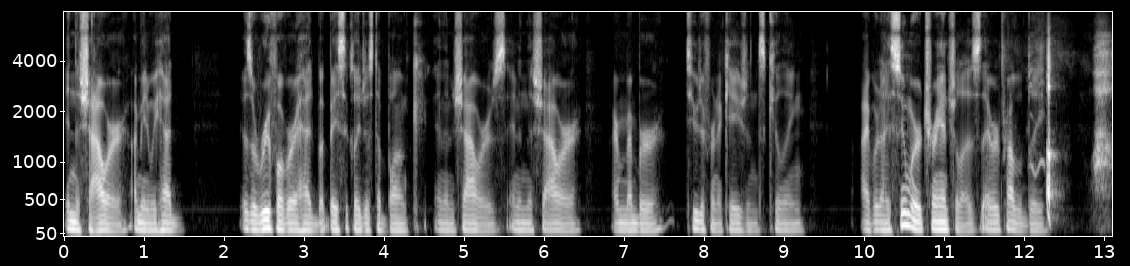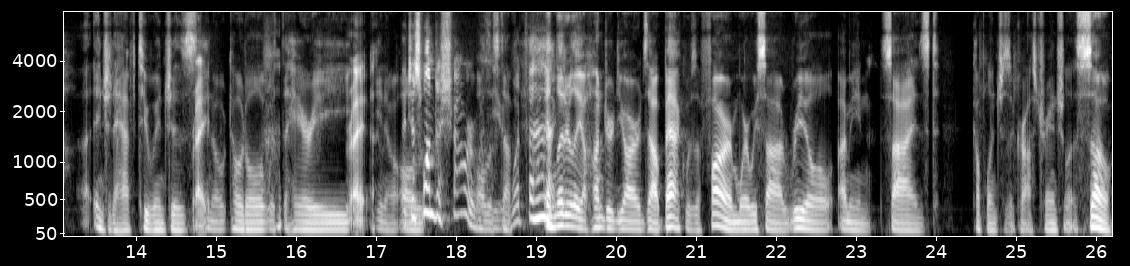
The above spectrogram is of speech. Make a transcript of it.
in the shower. I mean, we had it was a roof over our head, but basically just a bunk and then showers. And in the shower, I remember two different occasions killing. I would assume were tarantulas. They were probably an inch and a half, two inches, Right. you know, total with the hairy, Right. You know, I just all- wanted to shower with all with the you. stuff. What the heck? And literally a hundred yards out back was a farm where we saw a real, I mean, sized, couple inches across tarantulas. So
